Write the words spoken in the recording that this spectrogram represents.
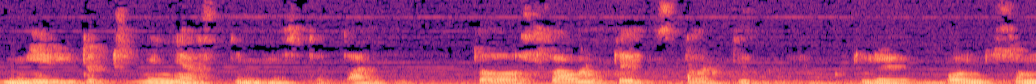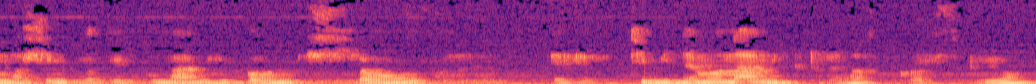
mieli do czynienia z tymi istotami. To są te istoty, które bądź są naszymi opiekunami, bądź są e, tymi demonami, które nas wykorzystują.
